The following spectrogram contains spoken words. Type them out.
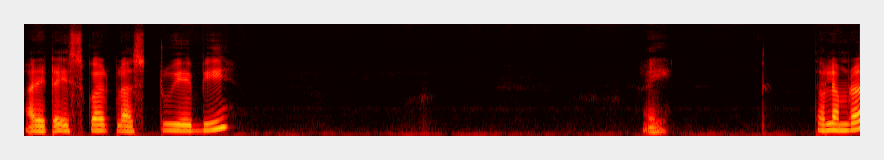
আর এটা square plus two a b এই। তাহলে আমরা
